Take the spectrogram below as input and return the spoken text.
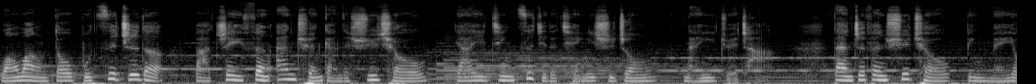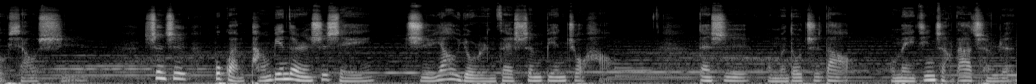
往往都不自知的把这份安全感的需求压抑进自己的潜意识中，难以觉察。但这份需求并没有消失，甚至不管旁边的人是谁，只要有人在身边就好。但是我们都知道。我们已经长大成人，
